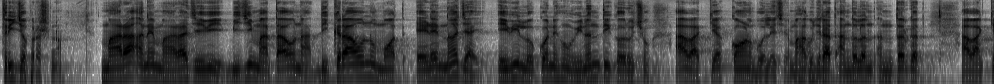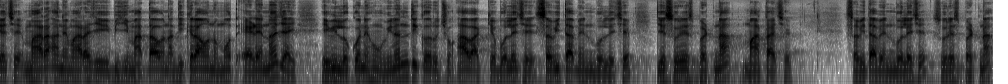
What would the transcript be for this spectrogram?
ત્રીજો પ્રશ્ન. મારા અને મારા જેવી બીજી માતાઓના દીકરાઓનું મોત એડે ન જાય એવી લોકોને હું વિનંતી કરું છું. આ વાક્ય કોણ બોલે છે? મહાગુજરાત આંદોલન અંતર્ગત આ વાક્ય છે, મારા અને મારા જેવી બીજી માતાઓના દીકરાઓનું મોત એડે ન જાય એવી લોકોને હું વિનંતી કરું છું. આ વાક્ય બોલે છે, સવિતાબેન બોલે છે, જે સુરેશ ભટ્ટના માતા છે. સવિતાબેન બોલે છે, સુરેશ ભટ્ટના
